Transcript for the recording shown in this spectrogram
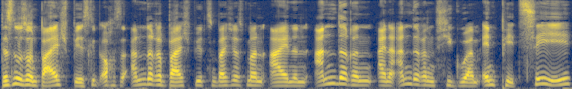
das ist nur so ein Beispiel. Es gibt auch andere Beispiele, zum Beispiel, dass man einen anderen, einer anderen Figur, einem NPC,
